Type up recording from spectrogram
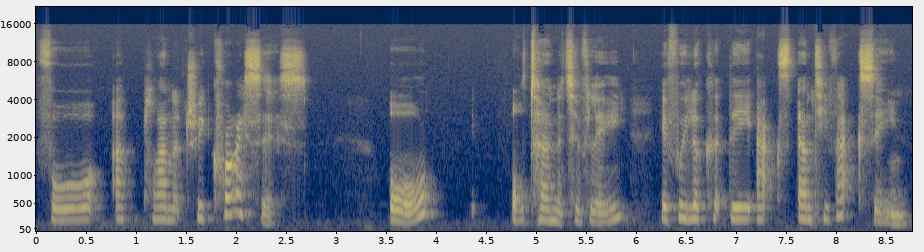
for a planetary crisis. Or, alternatively, if we look at the anti vaccine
